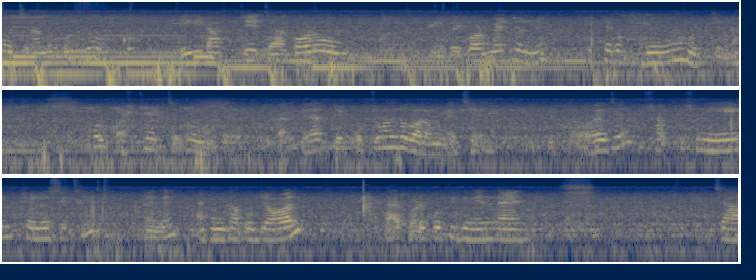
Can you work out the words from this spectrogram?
হচ্ছে না? বলল, এই রাত্রে যা গরম গরমের জন্য ঠিকঠাক ঘুমও হচ্ছে না। খুব কষ্ট হচ্ছে ঘুমোতে কালকে রাত্রে প্রচণ্ড গরম গেছে। তো ওই যে সব কিছু নিয়েই চলে এসেছি। এখন খাব জল, তারপরে প্রতিদিনের ন্যায় চা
